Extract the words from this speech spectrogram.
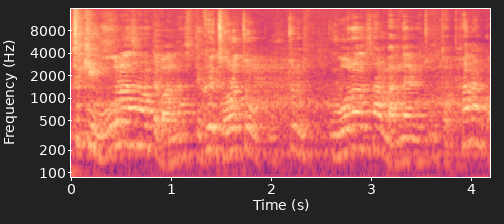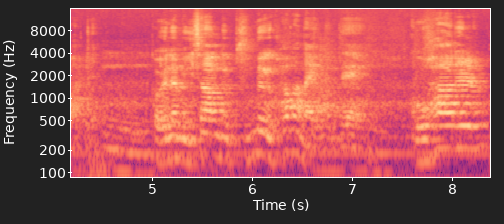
특히 우울한 사람들 만났을 때, 그 저는 좀, 좀 우울한 사람 만나는 게 좀 더 편한 것 같아요. 음. 그러니까 왜냐면 이 사람들은 분명히 화가 나 있는데 그 화를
